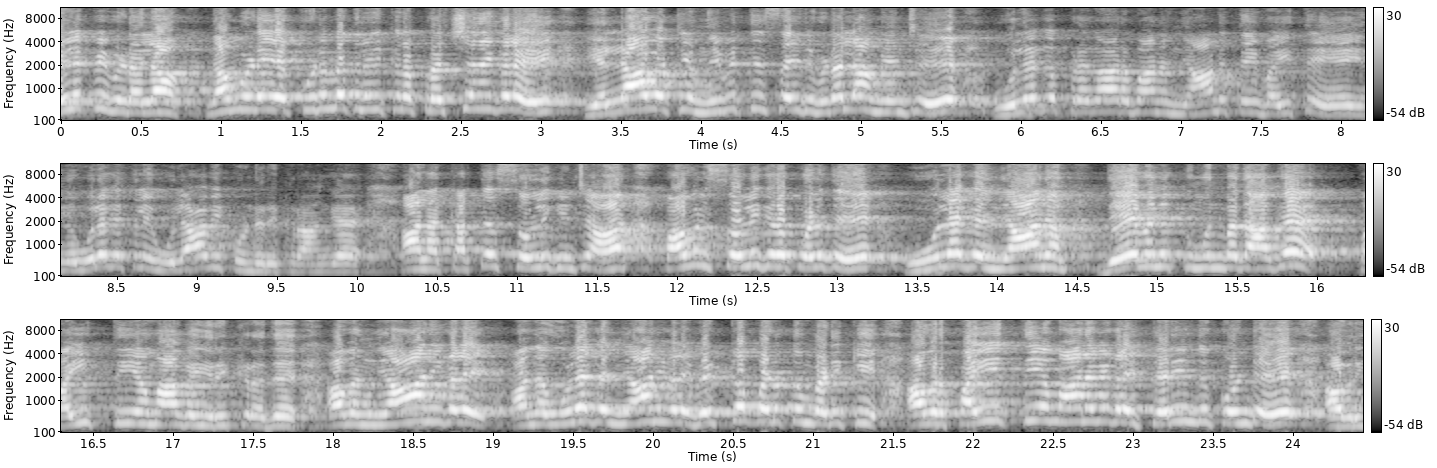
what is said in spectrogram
எழுப்பி விடலாம். நம்முடைய குடும்பத்தில் இருக்கிற பிரச்சனைகளை எல்லாவற்றையும் நிவர்த்தி செய்து விடலாம் என்று உலக பிரகாரமான ஞானத்தை வைத்து இந்த உலகத்திலே உலாவி கொண்டிருக்கிறாங்க. ஆனா கத்த சொல்லுகின்றார் பவுல் சொல்லுகிற பொழுது உலக ஞானம் தேவனுக்கு முன்பதாக பைத்தியமாக இருக்கிறது. அவன் ஞானிகளை அந்த உலக ஞானிகளை வெட்கப்படுத்தும்படிக்கு அவர் பைத்தியமானவைகளை தெரிந்து கொண்டு அவர்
